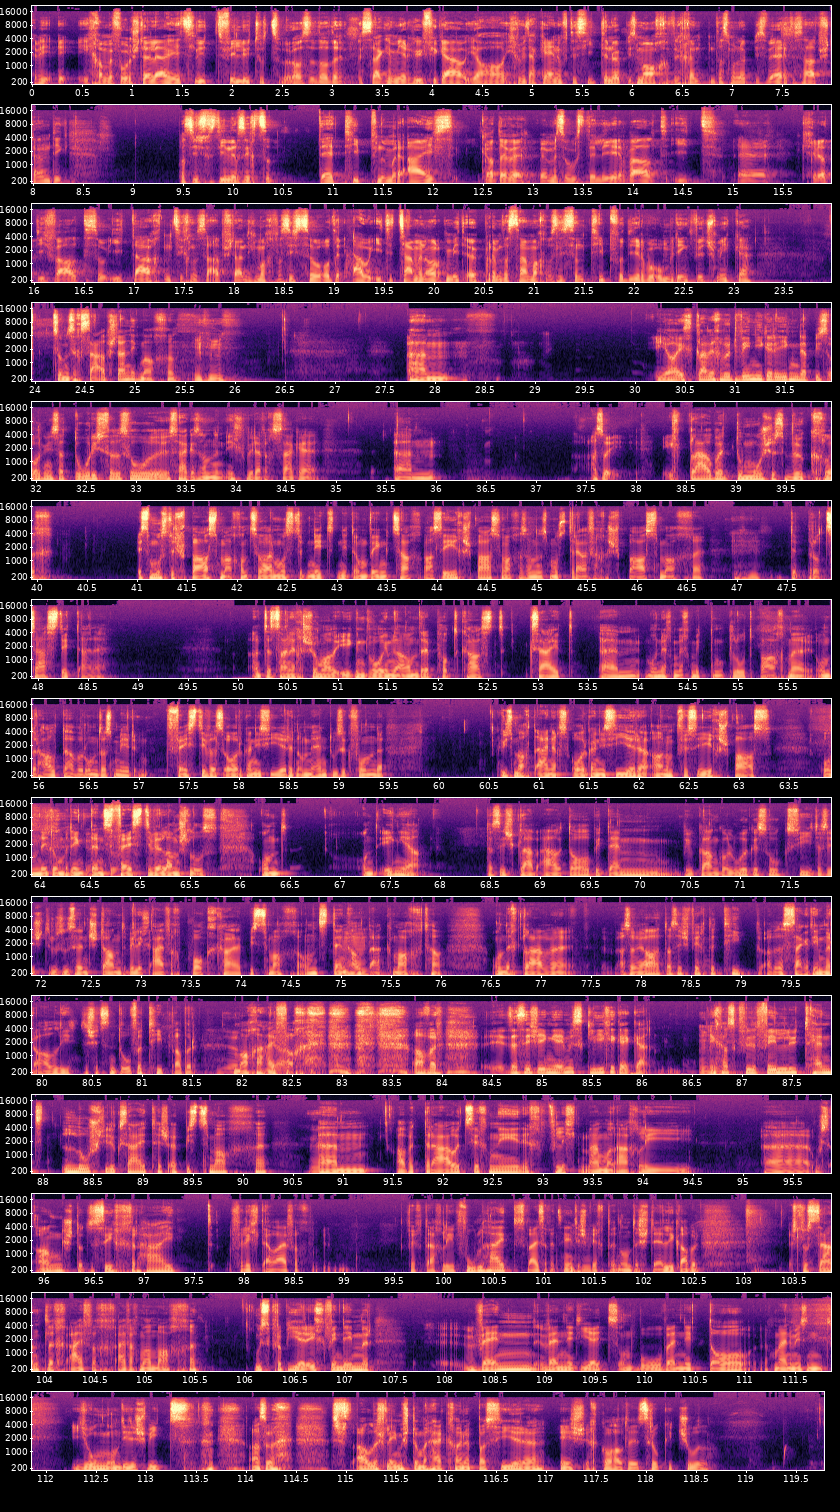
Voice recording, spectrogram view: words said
Ich, ich, kann mir vorstellen, auch jetzt Leute, viele Leute, die zuhören, oder, sagen mir häufig auch, ja, ich würde auch gerne auf der Seite noch etwas machen, vielleicht könnte das mal etwas werden, selbstständig. Was ist aus deiner Sicht so der Tipp Nummer eins, gerade eben, wenn man so aus der Lehrwelt in die äh, Kreativwelt so eintaucht und sich noch selbstständig macht, was ist so, oder auch in der Zusammenarbeit mit jemandem das zusammen macht, was ist so ein Tipp von dir, den unbedingt würdest mitgeben Um sich selbstständig machen? Mhm. Ähm, ja, ich glaube, ich würde weniger irgendetwas Organisatorisches oder so sagen, sondern ich würde einfach sagen, ähm, also ich, ich glaube, du musst es wirklich es muss dir Spaß machen. Und zwar muss dir nicht, nicht unbedingt die Sache an sich Spaß machen, sondern es muss dir einfach Spaß machen, mhm. der Prozess dort hin. Und das habe ich schon mal irgendwo in einem anderen Podcast gesagt, ähm, wo ich mich mit dem Claude Bachmann unterhalten habe, warum dass wir Festivals organisieren. Und wir haben herausgefunden, uns macht eigentlich das Organisieren an und für sich Spaß und nicht unbedingt ja, dann das Festival am Schluss. Und, und irgendwie das ist glaube ich auch da bei dem, bei Gang schauen so gewesen. Das ist daraus entstanden, weil ich einfach Bock hatte, etwas zu machen und es dann halt mhm. halt auch gemacht habe. Und ich glaube, also ja, das ist vielleicht der Tipp, aber das sagen immer alle. Das ist jetzt ein doofer Tipp, aber ja. mach einfach. Ja. aber das ist irgendwie immer das Gleiche. Mhm. Ich habe das Gefühl, viele Leute haben Lust, wie du gesagt hast, etwas zu machen, ja. ähm, aber trauen sich nicht. Ich, vielleicht manchmal auch ein bisschen äh, aus Angst oder Sicherheit vielleicht auch einfach vielleicht auch ein bisschen Faulheit, das weiß ich jetzt nicht, das ist mhm. vielleicht eine Unterstellung, aber schlussendlich einfach, einfach mal machen, ausprobieren. Ich finde immer, wenn, wenn nicht jetzt und wo, wenn nicht da, ich meine, wir sind jung und in der Schweiz, also das, Allerschlimmste, was mir hätte passieren können, ist, ich gehe halt wieder zurück in die Schule.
